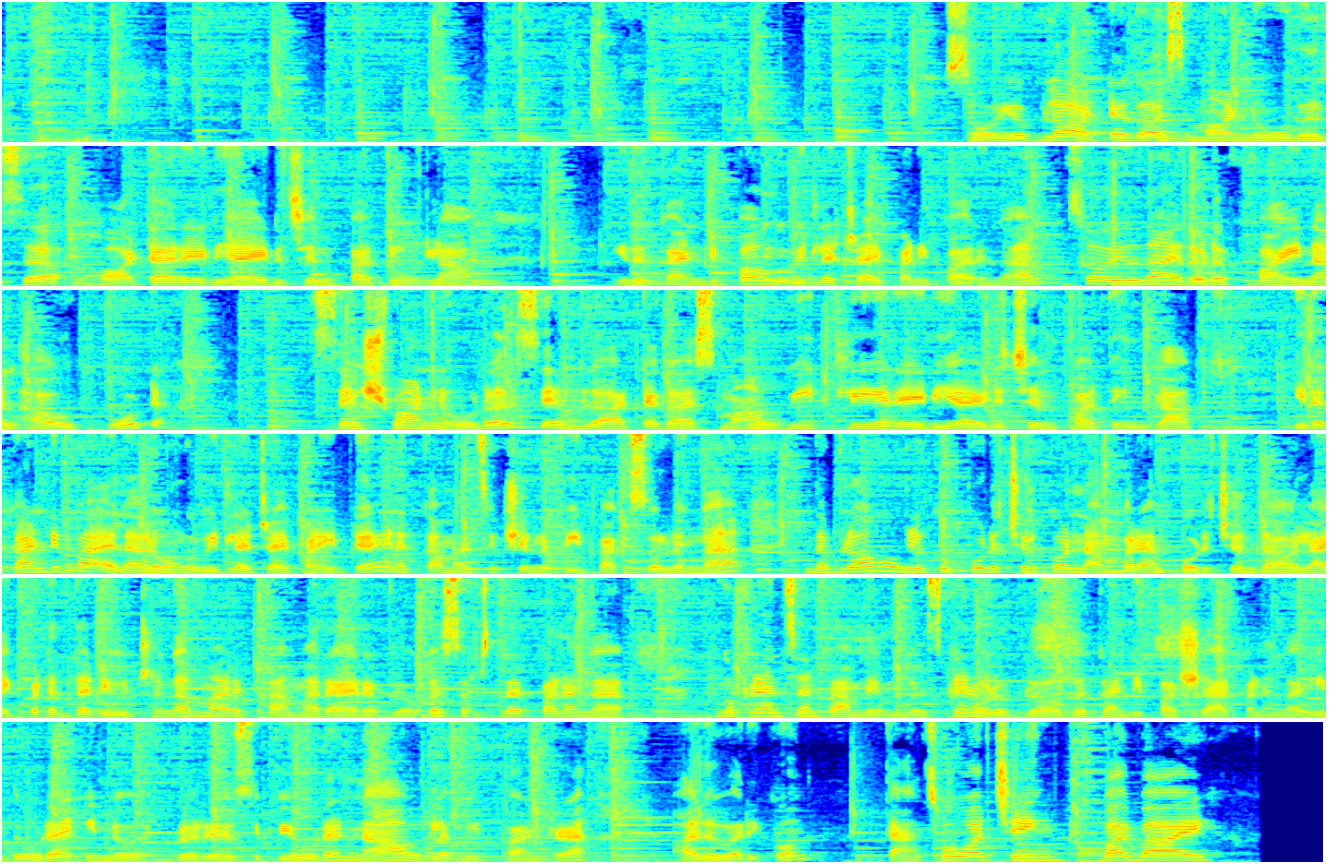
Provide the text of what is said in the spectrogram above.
ஸோ எவ்வளோ அட்டகாசமாக நூடுல்ஸை ஹாட்டாக ரெடி ஆகிடுச்சின்னு பார்த்தீங்களா? இதை கண்டிப்பாக உங்கள் வீட்டில் ட்ரை பண்ணி பாருங்கள் ஸோ இதுதான் இதோட ஃபைனல் அவுட்புட் செஷ்வான் நூடுல்ஸ் எவ்வளோ அட்டகாசமாக வீட்லேயே ரெடி ஆகிடுச்சின்னு பார்த்தீங்களா? இதை கண்டிப்பாக எல்லோரும் உங்கள் வீட்டில் ட்ரை பண்ணிவிட்டு எனக்கு கமெண்ட் செக்ஷனில் ஃபீட்பேக் சொல்லுங்கள் இந்த வ்ளாக் உங்களுக்கு பிடிச்சிருக்கும் நம்புகிறேன் பிடிச்சிருந்தா லைக் பட்டன் தட்டி விட்டுருங்க. மறக்காமல் ரேர வ்ளாகை சப்ஸ்கிரைப் பண்ணுங்கள் உங்கள் ஃப்ரெண்ட்ஸ் அண்ட் ஃபேமிலி மெம்பர்ஸ்க்கு என்னோடய வ்ளாகை கண்டிப்பாக ஷேர் பண்ணுங்கள் இதோட இன்னொரு ரெசிபியோடு நான் உங்களை மீட் பண்ணுறேன் அது வரைக்கும் தேங்க்ஸ் ஃபார் வாட்சிங் பாய் பாய்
